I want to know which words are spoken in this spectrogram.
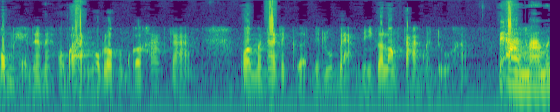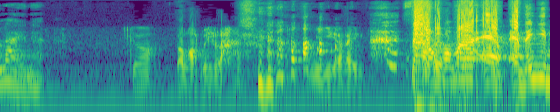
ผมเห็นนะนะผมอ่านงบแล้วผมก็คาดการณ์ว่ามันน่าจะเกิดในรูปแบบนี้ก็ลองตามกันดูครับ ไปอ่านมาเมื่อไหร่เนี่ย ก็ตลอดเวลา มีอะไรแซวเพราะว่าแอบแอบได้ยิน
